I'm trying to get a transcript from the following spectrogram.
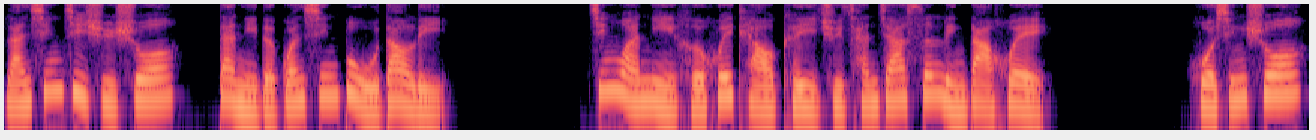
蓝星继续说：“但你的关心不无道理。今晚你和灰条可以去参加森林大会。”火星说：“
